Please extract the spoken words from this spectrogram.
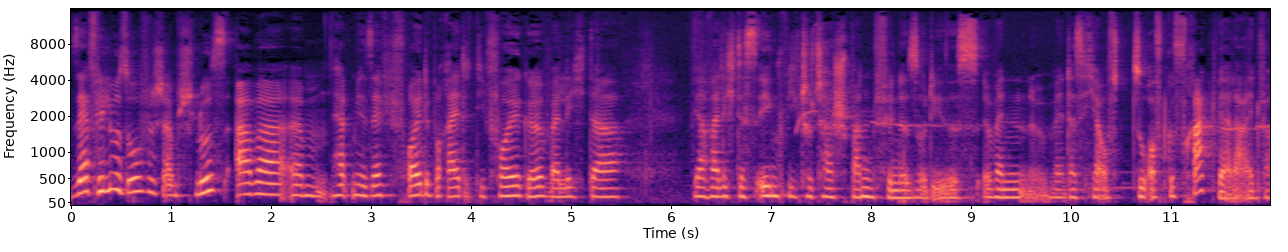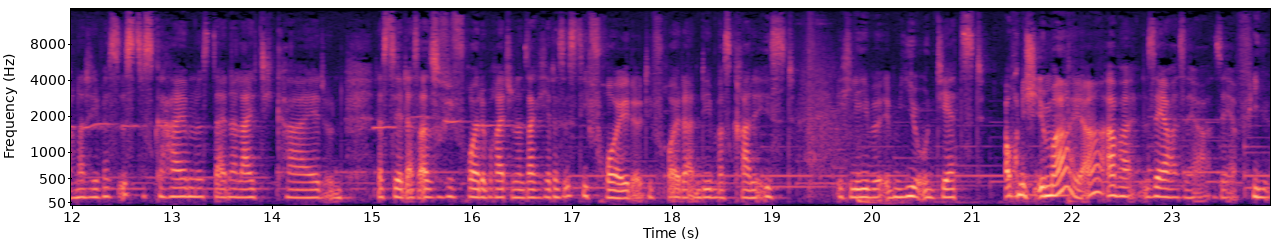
sehr philosophisch am Schluss, aber ähm, hat mir sehr viel Freude bereitet, die Folge, weil ich da ja, weil ich das irgendwie total spannend finde, so dieses, wenn, wenn, dass ich ja oft, so oft gefragt werde einfach natürlich, was ist das Geheimnis deiner Leichtigkeit und dass dir das alles so viel Freude bereitet und dann sage ich ja, das ist die Freude, die Freude an dem, was gerade ist. Ich lebe im Hier und Jetzt. Auch nicht immer, ja, aber sehr, sehr, sehr viel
